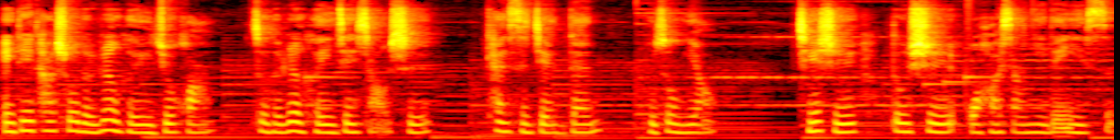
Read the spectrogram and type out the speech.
你对他说的任何一句话，做的任何一件小事，看似简单不重要，其实都是我好想你的意思。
